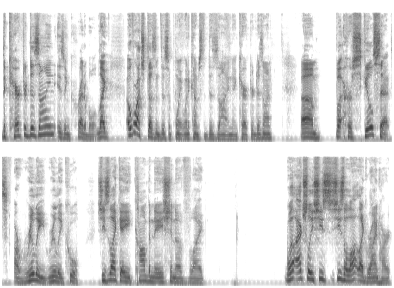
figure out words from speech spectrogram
the character design is incredible. Like Overwatch doesn't disappoint when it comes to design and character design. Um, but her skill sets are really, really cool. She's like a combination of like well, actually she's she's a lot like Reinhardt.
